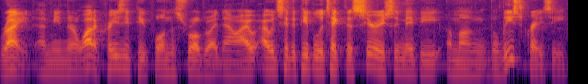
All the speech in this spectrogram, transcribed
Right. I mean, there are a lot of crazy people in this world right now. I, I would say the people who take this seriously may be among the least crazy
